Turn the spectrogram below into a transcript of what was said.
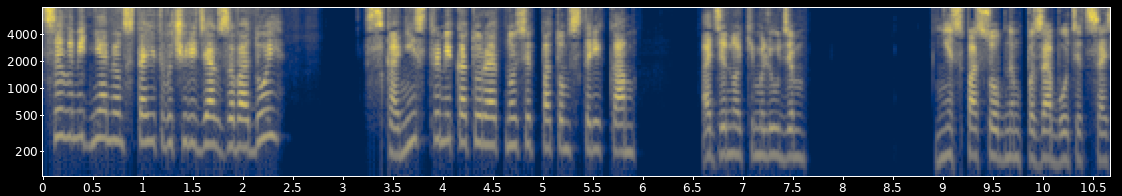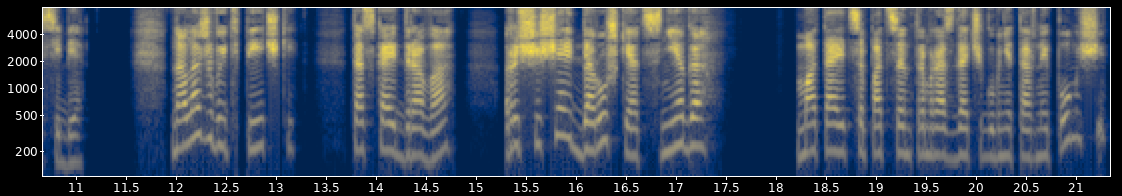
Целыми днями он стоит в очередях за водой, с канистрами, которые относят потом старикам, одиноким людям, неспособным позаботиться о себе. Налаживает печки, таскает дрова, расчищает дорожки от снега, мотается по центрам раздачи гуманитарной помощи,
